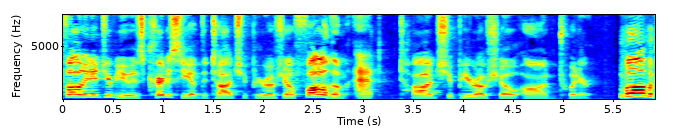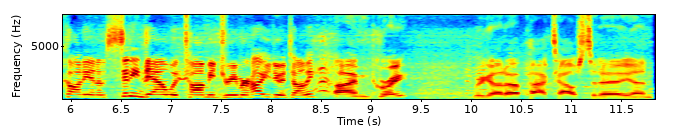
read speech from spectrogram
The following interview is courtesy of the Todd Shapiro Show. Follow them at Todd Shapiro Show on Twitter. Bilal Vakani, and I'm sitting down with Tommy Dreamer. How are you doing, Tommy? I'm great. We got a packed house today, and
